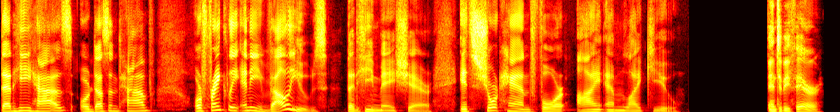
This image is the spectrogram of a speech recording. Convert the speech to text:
that he has or doesn't have, or frankly, any values that he may share. It's shorthand for I am like you. And to be fair,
